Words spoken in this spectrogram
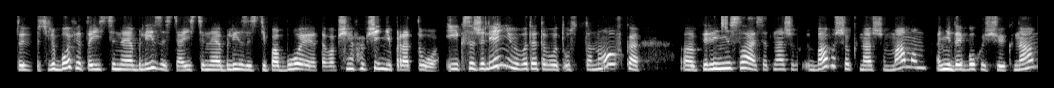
То есть любовь — это истинная близость, а истинная близость и побои — это вообще, вообще не про то. И, к сожалению, вот эта вот установка э, перенеслась от наших бабушек к нашим мамам, а не дай бог еще и к нам.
